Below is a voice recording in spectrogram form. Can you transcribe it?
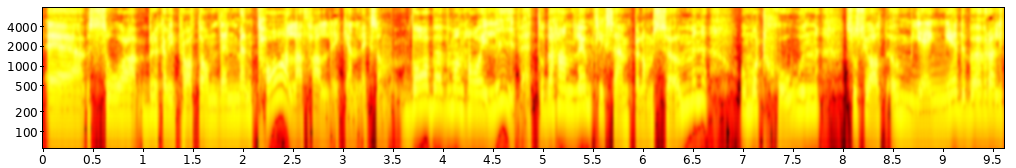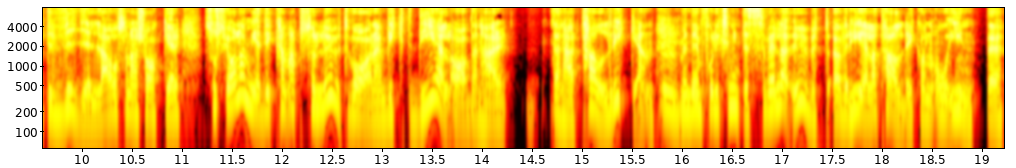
Eh, så brukar vi prata om den mentala tallriken. Liksom. Vad behöver man ha i livet? Och Det handlar om till exempel om sömn och motion kommunikation, socialt umgänge, du behöver ha lite vila och sådana saker. Sociala medier kan absolut vara en viktig del av den här, den här tallriken, mm. men den får liksom inte svälla ut över hela tallriken och inte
